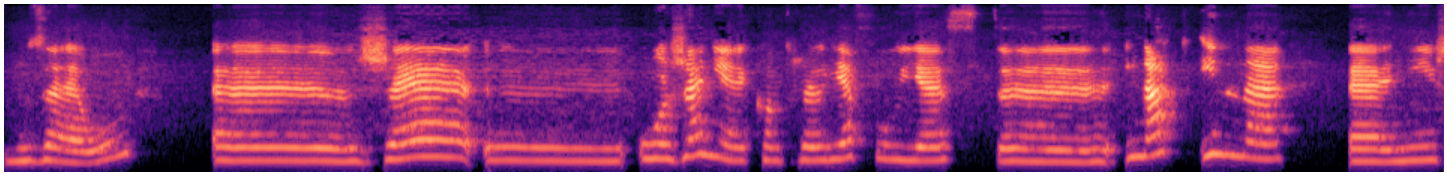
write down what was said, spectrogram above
muzeum, E, że y, ułożenie kontrreliefu jest e, inne e, niż,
